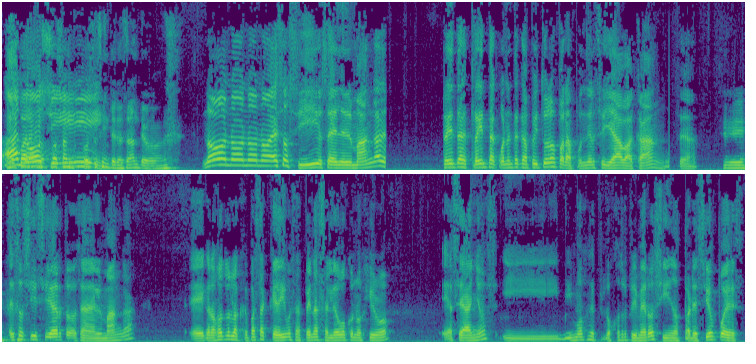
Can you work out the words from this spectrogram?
Ah, paran, no, pasan sí. cosas interesantes. weón. No, no, no, no, eso sí. O sea, en el manga, 30, 30, 40 capítulos para ponerse ya bacán. O sea, Sí. eso sí es cierto. O sea, en el manga, eh, que nosotros lo que pasa es que vimos apenas salió Boku no Hero eh, hace años y vimos los cuatro primeros y nos pareció, pues,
